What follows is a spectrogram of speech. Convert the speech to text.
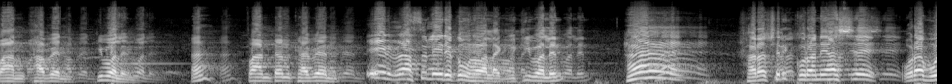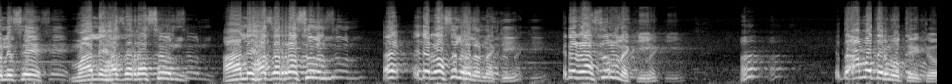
পান খাবেন, কি বলেন? হ্যাঁ? পান টান খাবেন। এই রাসুল এইরকম হওয়া লাগবে, কি বলেন? হ্যাঁ? সরাসরি কোরআনে আসছে ওরা বলেছে মালে হাজার রাসুল আলে হাজার রাসুল। এই, এটা রাসুল হলো নাকি? এটা রাসুল নাকি? হ্যাঁ? এটা আমাদের মতোই তো।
